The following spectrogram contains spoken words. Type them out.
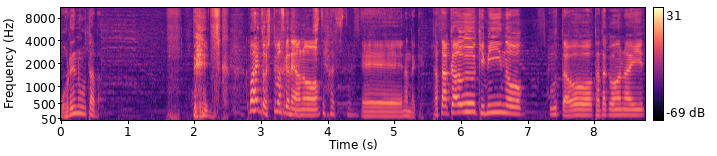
俺の歌だ。でファイト知ってますかね？あ知のえー、なんだっけ？戦う君の歌を戦わない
